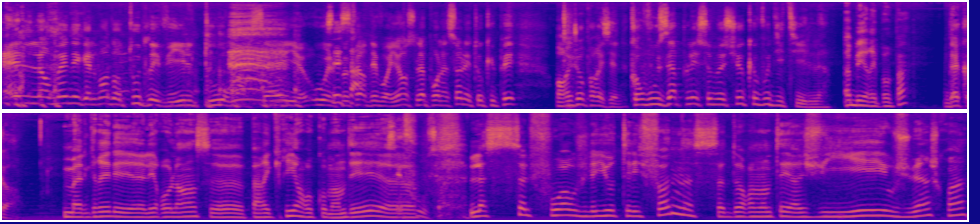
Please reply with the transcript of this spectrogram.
elle l'emmène également dans toutes les villes, Tours, Marseille, où elle peut ça. faire des voyances. Là, pour l'instant, elle est occupée en région parisienne. Quand vous appelez ce monsieur, que vous dit-il? Ah ben il répond pas. D'accord. Malgré les, les relances euh, par écrit en recommandé. C'est euh, fou, ça. La seule fois où je l'ai eu au téléphone, ça doit remonter à juillet ou juin, je crois.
